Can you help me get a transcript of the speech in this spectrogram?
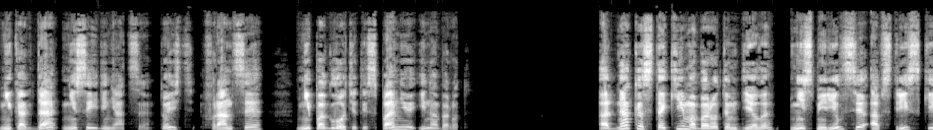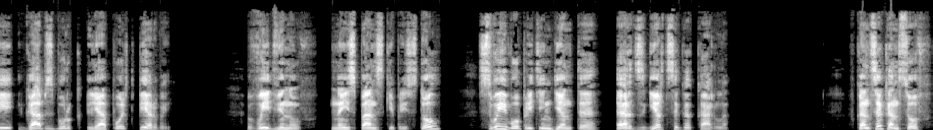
никогда не соединятся, то есть Франция не поглотит Испанию и наоборот. Однако с таким оборотом дела не смирился австрийский Габсбург Леопольд I, выдвинув на испанский престол своего претендента, эрцгерцога Карла. В конце концов,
